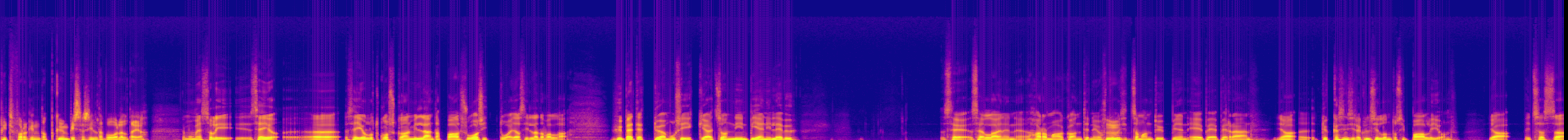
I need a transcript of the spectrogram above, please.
Pitchforkin top 10 siltä vuodelta ja Ja mun mielestä se, oli, se, ei, se ei ollut koskaan millään tapaa suosittua ja sillä tavalla hypetettyä musiikkia, että se on niin pieni levy. se sellainen harmaa kantinen, josta Mm. tuli sit samantyyppinen EP perään. Ja tykkäsin siitä kyllä silloin tosi paljon. Ja itse asiassa,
